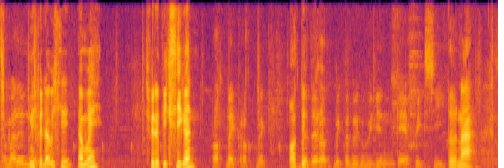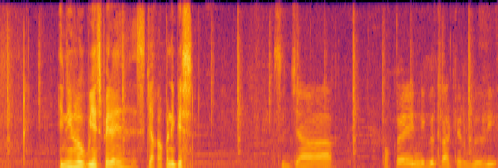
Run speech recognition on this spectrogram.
Ini sepeda apa sih namanya? Sepeda fiksi kan? road bike road bike Road bike. Road bike tapi gue bikin kayak fiksi Tuh nah. Ini lu punya sepeda sejak kapan nih, Pis? sejak pokoknya ini gue terakhir beli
